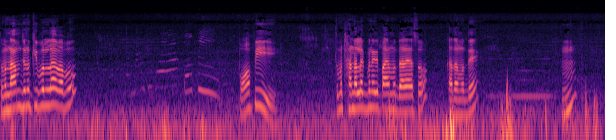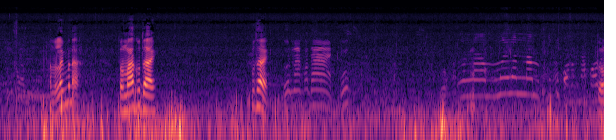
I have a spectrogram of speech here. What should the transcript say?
তোমার নাম যেন কি বললা বাবু? পপি। তোমার ঠান্ডা লাগবে না পায়ের মধ্যে দাঁড়ায় আছো, কাদার মধ্যে? ঠান্ডা লাগবে না? তোর মা কোথায়? কোথায়? তোর মা কোথায়? তোর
